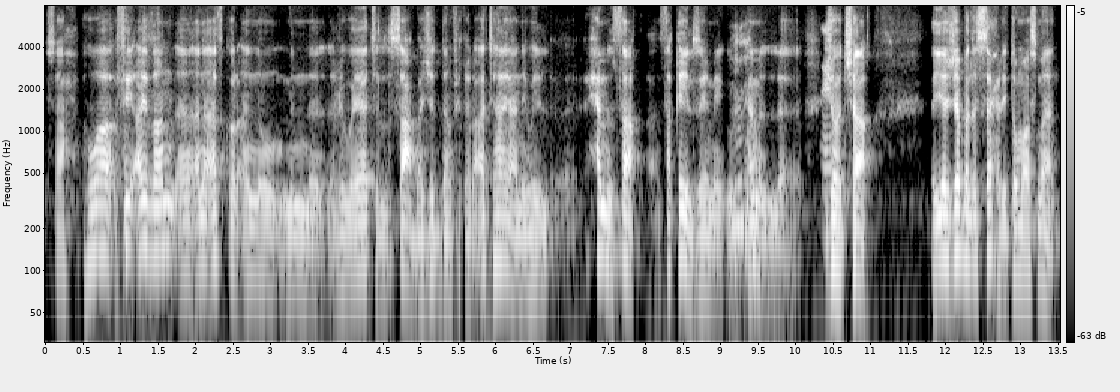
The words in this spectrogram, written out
صح هو في أيضا آه، أنا أذكر أنه من الروايات الصعبة جدا في قراءتها يعني حمل ثاق ثقيل زي ما يقول. حمل أيوة. جهد شاق هي الجبل السحري توماس مان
